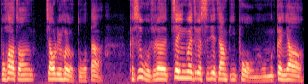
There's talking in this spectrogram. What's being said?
不化妆焦虑会有多大？可是我觉得正因为这个世界这样逼迫我们，我们更要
